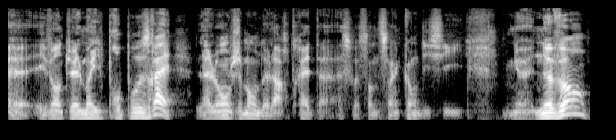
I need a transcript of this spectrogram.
euh, éventuellement il proposerait l'allongement de la retraite à, 65 ans d'ici 9 euh, ans,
